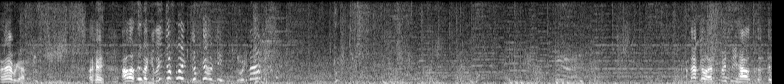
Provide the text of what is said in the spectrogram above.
oh, there we go. Okay, I was like, he just like, just gonna keep doing that? I'm not gonna. That's basically how the, the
